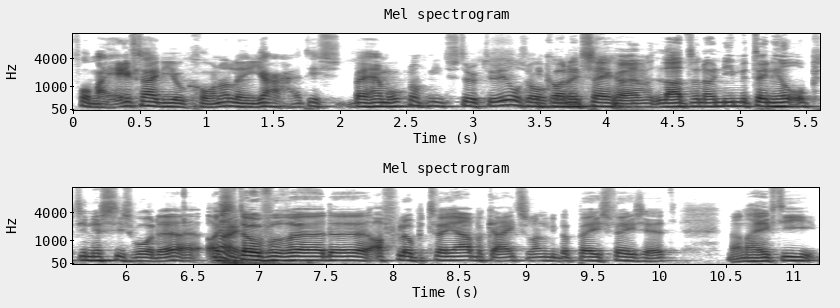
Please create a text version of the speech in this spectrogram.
Volgens mij heeft hij die ook gewoon. Alleen ja, het is bij hem ook nog niet structureel zo. Ik wou net zeggen, laten we nou niet meteen heel opportunistisch worden. Als Nee. je het over uh, de afgelopen twee jaar bekijkt, zolang hij bij PSV zit, dan heeft hij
